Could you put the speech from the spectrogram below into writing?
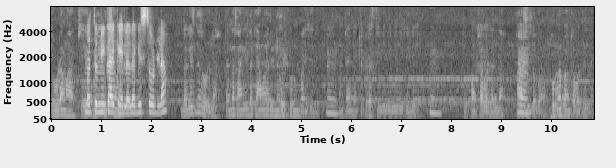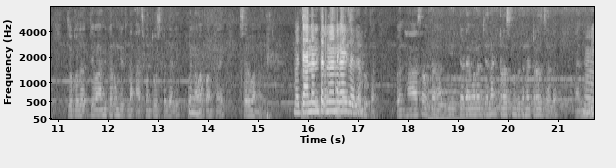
एवढा महागचे मग तुम्ही काय केलं? लगेच सोडला? लगेच नाही सोडला. त्यांना सांगितलं की आम्हाला रिनोव्हेट करून पाहिजे हम्म. आणि त्यांनी तिकडेच ती विधी विधी केली. हम्म. तो पंखा बदलला. आज तो पूर्ण पंखा बदलला. जो कलर तेव्हा आम्ही करून घेतला आज पण तोच कलर आहे. तो नवा पंखा आहे सर्व नवा मग त्यानंतर ना काय झालं? होता. पण हा असा होता ना की त्या टायमाला ज्यांना ट्रस्ट नव्हतं त्यांना ट्रस्ट झालं. आणि मी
